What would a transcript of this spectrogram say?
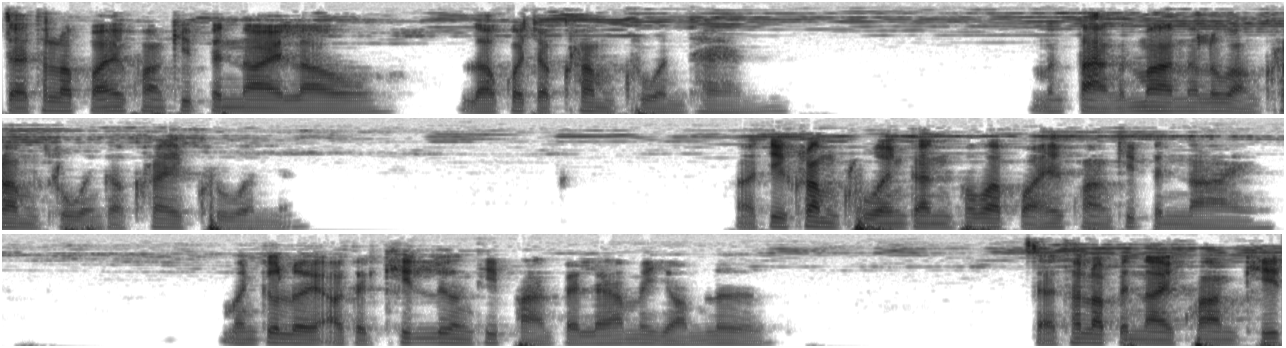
แต่ถ้าเราไปให้ความคิดเป็นนายเรา เราก็จะคร่ำครวญแทน มันต่างกันมากนะระหว่างคร่ำครวญกับใคร่ครวญ ที่คร่ำครวญกันเพราะว่าปล่อยให้ความคิดเป็นนาย มันก็เลยเอาแต่คิดเรื่องที่ผ่านไปแล้วไม่ยอมเลิก แต่ถ้าเราเป็นนายความคิด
